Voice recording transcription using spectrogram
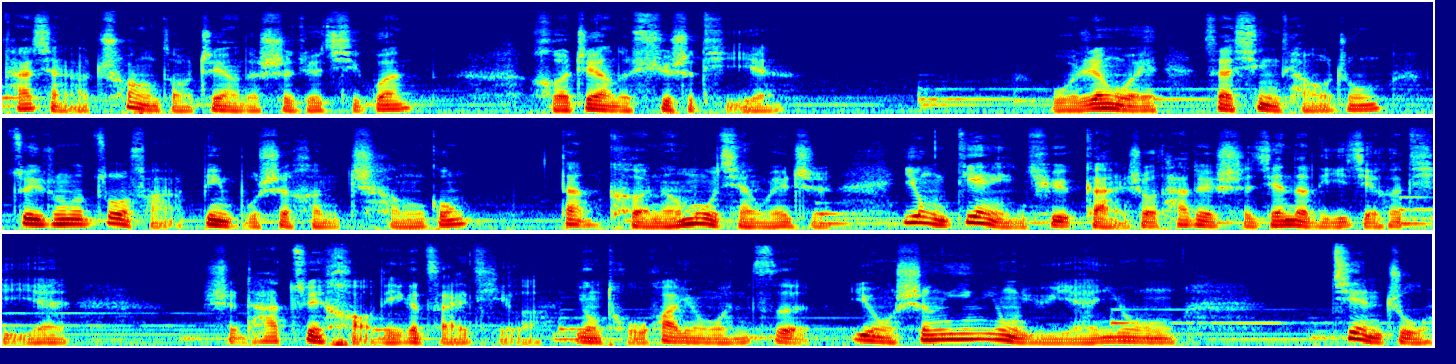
他想要创造这样的视觉奇观和这样的叙事体验。我认为在《信条》中，最终的做法并不是很成功。但可能目前为止，用电影去感受他对时间的理解和体验，是他最好的一个载体了。用图画、用文字、用声音、用语言、用建筑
